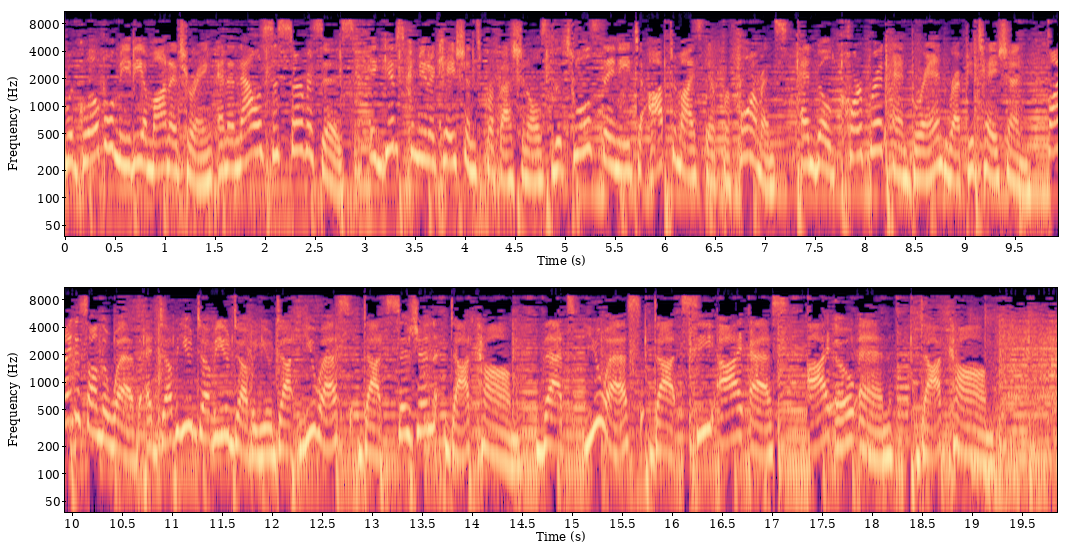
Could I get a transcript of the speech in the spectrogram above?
with global media monitoring and analysis services. It gives communications professionals the tools they need to optimize their performance and build corporate and brand reputation. Find us on the web at www.us.cision.com. That's us.cision.com. C-I-S-I-O-N dot com.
